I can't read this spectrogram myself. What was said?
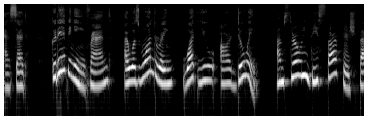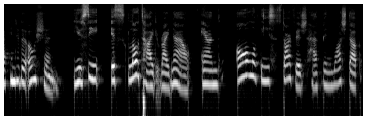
and said, Good evening, friend. I was wondering what you are doing. I'm throwing these starfish back into the ocean. You see, it's low tide right now, and all of these starfish have been washed up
